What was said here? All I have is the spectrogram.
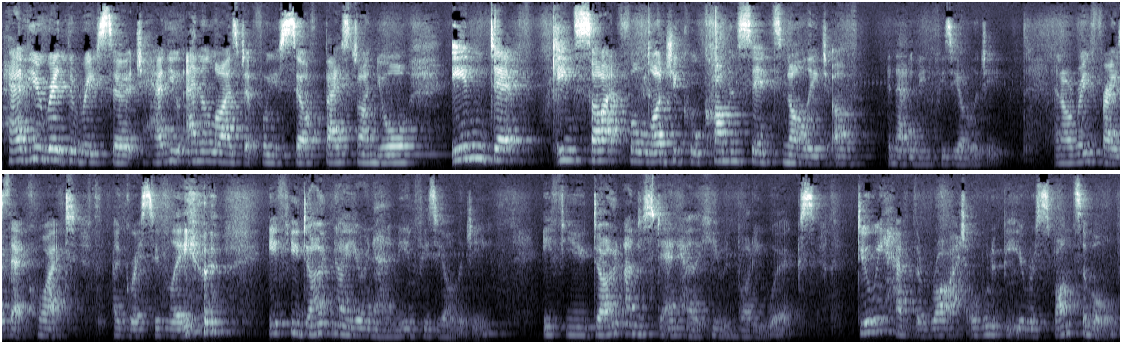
have you read the research? Have you analysed it for yourself based on your in depth, insightful, logical, common sense knowledge of anatomy and physiology? And I'll rephrase that quite aggressively. if you don't know your anatomy and physiology, if you don't understand how the human body works, do we have the right or would it be irresponsible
